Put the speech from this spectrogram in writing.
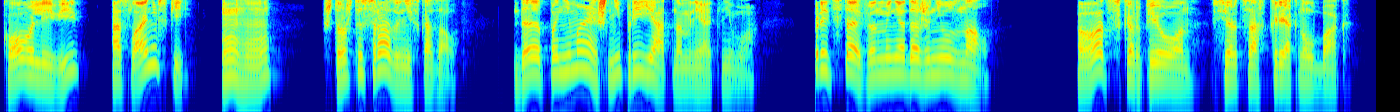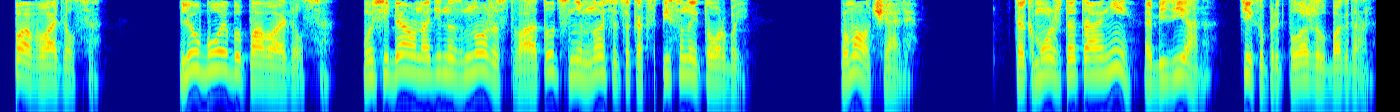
«Кова Леви? Асланевский? Угу. Что ж ты сразу не сказал?» «Да, понимаешь, неприятно мне от него. Представь, он меня даже не узнал». «Вот скорпион!» — в сердцах крякнул Бак. «Повадился». «Любой бы повадился. У себя он один из множества, а тут с ним носится, как с писаной торбой». Помолчали. «Так может, это они, обезьяна?» — тихо предположил Богдан.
